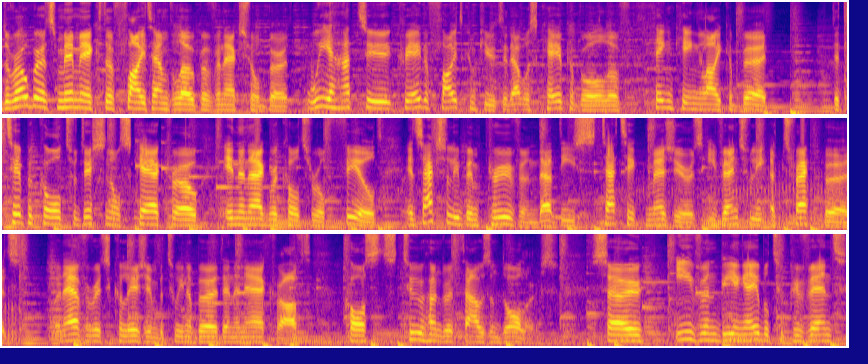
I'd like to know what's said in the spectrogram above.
The robots mimic the flight envelope of an actual bird. We had to create a flight computer that was capable of thinking like a bird. The typical traditional scarecrow in an agricultural field, it's actually been proven that these static measures eventually attract birds. An average collision between a bird and an aircraft costs $200,000. So even being able to prevent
